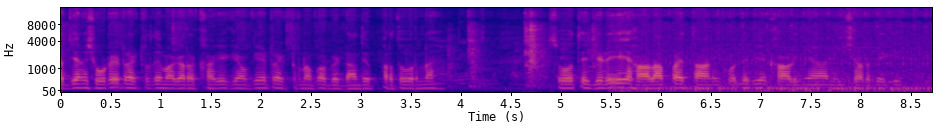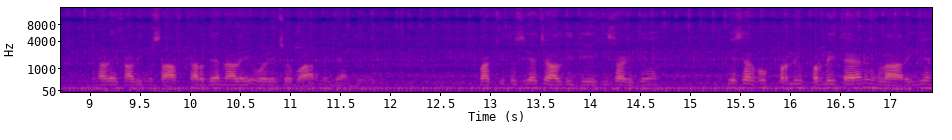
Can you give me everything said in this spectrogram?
ਅੱਜ ਇਹਨੂੰ ਛੋਟੇ ਟਰੈਕਟਰ ਦੇ ਮਗਰ ਰੱਖਾਂਗੇ ਕਿਉਂਕਿ ਇਹ ਟਰੈਕਟਰ ਨੂੰ ਆਪਾਂ ਬੈੱਡਾਂ ਦੇ ਉੱਪਰ ਤੋਰਨਾ। ਸੋ ਤੇ ਜਿਹੜੇ ਇਹ ਹਾਲ ਆਪਾਂ ਇਹ ਤਾਂ ਨਹੀਂ ਖੋਲੇ ਵੀ ਇਹ ਖਾਲੀਆਂ ਨਹੀਂ ਛੱਡ ਦੇਗੇ ਤੇ ਨਾਲੇ ਖਾਲੀ ਨੂੰ ਸਾਫ਼ ਕਰਦੇ ਆ, ਨਾਲੇ ਉਹਦੇ ਚੋਂ ਬਾਹਰ ਨਹੀਂ ਜਾਂਦੇ ਹੈਗੇ। ਬਾਕੀ ਤੁਸੀਂ ਇਹ ਚੱਲਦੀ ਦੇਖ ਹੀ ਸਕਦੇ ਆ ਇਹ ਸਿਰਫ ਉੱਪਰਲੀ ਉੱਪਰਲੀ ਤੈਅ ਨਹੀਂ ਹਿਲਾ ਰਹੀ ਹੈ।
